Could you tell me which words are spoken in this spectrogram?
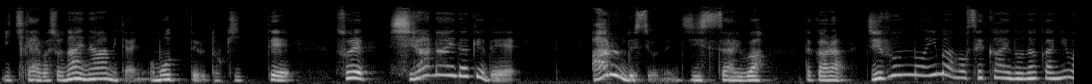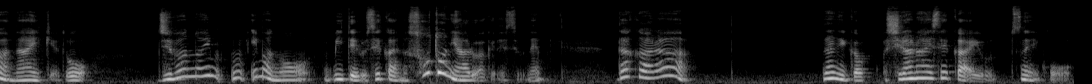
行きたい場所ないなみたいに思ってる時ってそれ知らないだけであるんですよね実際は。だから自分の今の世界の中にはないけど自分の今の見てる世界の外にあるわけですよね。だから何か知らない世界を常にこ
